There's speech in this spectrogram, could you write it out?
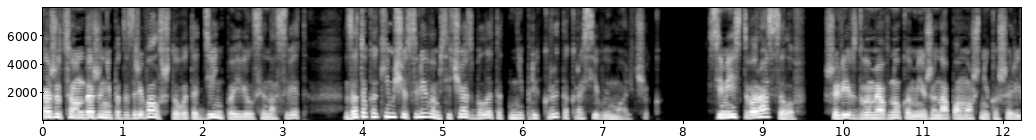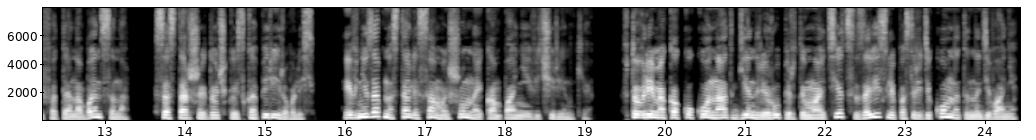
Кажется, он даже не подозревал, что в этот день появился на свет, зато каким счастливым сейчас был этот неприкрыто красивый мальчик. Семейство Расселов, шериф с двумя внуками и жена помощника шерифа Тена Бенсона со старшей дочкой скооперировались и внезапно стали самой шумной компанией вечеринки. В то время как Коко, Нат, Генри, Руперт и мой отец зависли посреди комнаты на диване,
